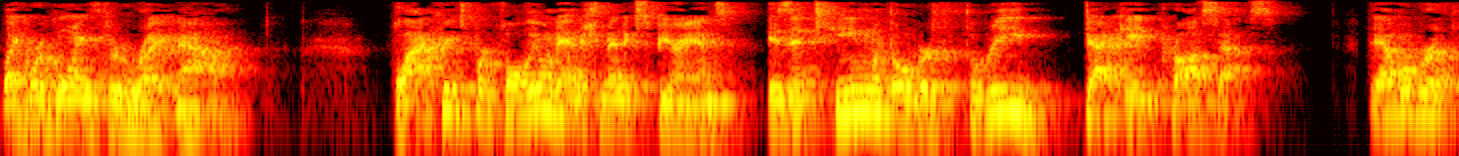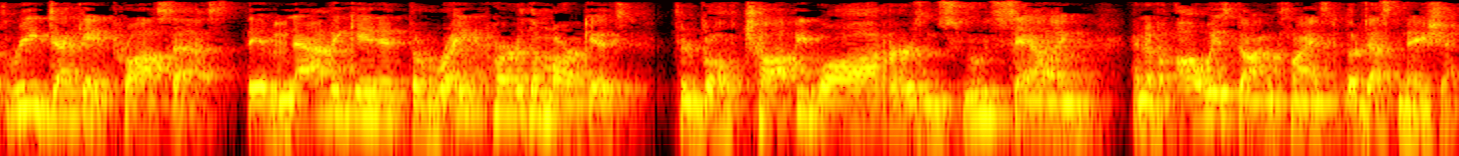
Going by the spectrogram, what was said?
like we're going through right now. Black Creek's portfolio management experience is a team with over three-decade process. They have over a three-decade process. They have hmm. navigated the right part of the markets through both choppy waters and smooth sailing and have always gotten clients to their destination.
